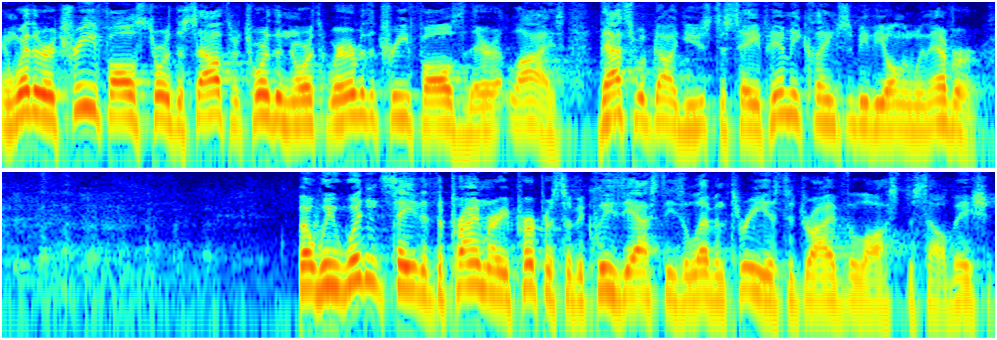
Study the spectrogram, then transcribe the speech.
And whether a tree falls toward the south or toward the north, wherever the tree falls, there it lies. That's what God used to save him. He claims to be the only one ever. But we wouldn't say that the primary purpose of Ecclesiastes 11:3 is to drive the lost to salvation.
